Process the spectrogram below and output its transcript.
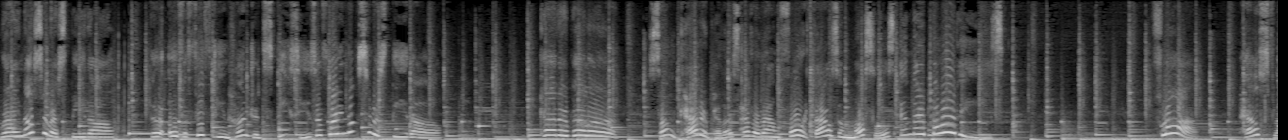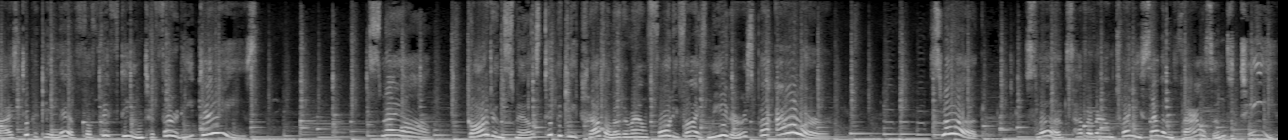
Rhinoceros beetle. There are over 1,500 species of rhinoceros caterpillars have around 4,000 muscles in their bodies. Fly. Houseflies typically live for 15 to 30 days. Snail. Garden snails typically travel at around 45 meters per hour. Slug. Slugs have around 27,000 teeth.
